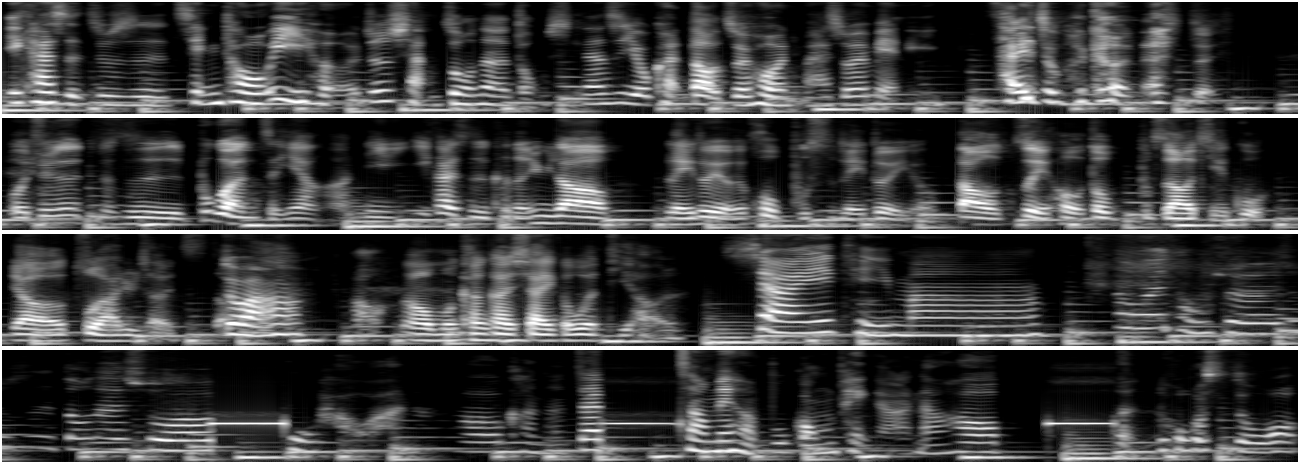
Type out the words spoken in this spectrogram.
一开始就是情投意合，就是想做那个东西，但是有可能到最后你们还是会面临 拆组的可能。对，我觉得就是不管怎样啊，你一开始可能遇到雷队友或不是雷队友，到最后都不知道结果，要做下去才会知道。对啊，好，那我们看看下一个问题好了。下一题吗？各位同学就是都在说不好啊，然后可能在上面很不公平啊，然后 很啰嗦。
